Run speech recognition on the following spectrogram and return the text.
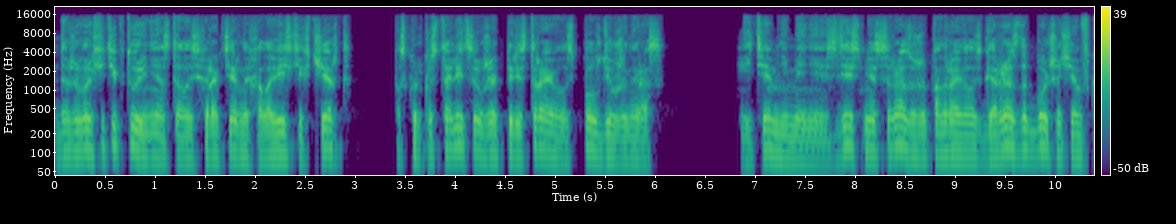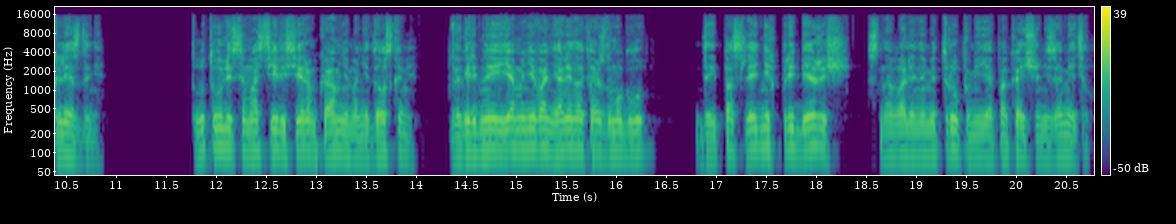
Даже в архитектуре не осталось характерных алавийских черт, поскольку столица уже перестраивалась полдюжины раз. И тем не менее, здесь мне сразу же понравилось гораздо больше, чем в Клездане. Тут улицы мастили серым камнем, а не досками. Выгребные ямы не воняли на каждом углу. Да и последних прибежищ с наваленными трупами я пока еще не заметил.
